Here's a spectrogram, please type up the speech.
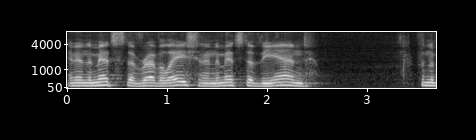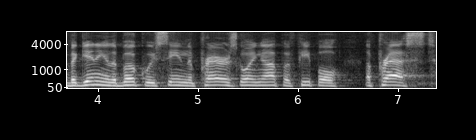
And in the midst of revelation, in the midst of the end, from the beginning of the book, we've seen the prayers going up of people oppressed,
